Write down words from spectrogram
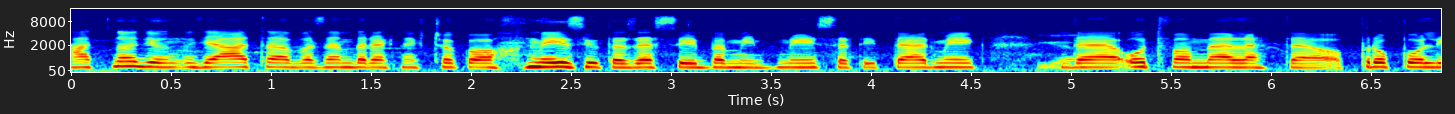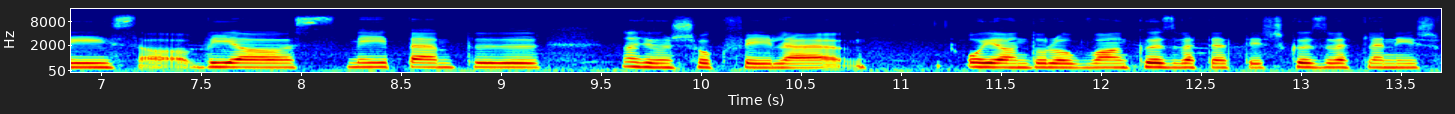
Hát nagyon, ugye általában az embereknek csak a méz jut az eszébe, mint mészeti termék, Igen. de ott van mellette a propolis, a viasz, mépempő, nagyon sokféle olyan dolog van, közvetett és közvetlen is,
